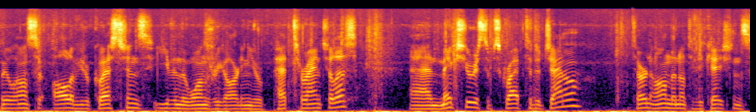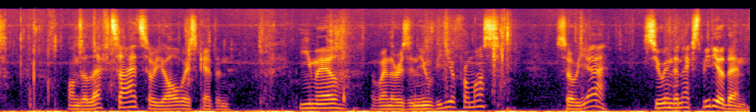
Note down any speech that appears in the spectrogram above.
We'll answer all of your questions, even the ones regarding your pet tarantulas. And make sure you subscribe to the channel, turn on the notifications on the left side so you always get an email when there is a new video from us. So yeah, see you in the next video then.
